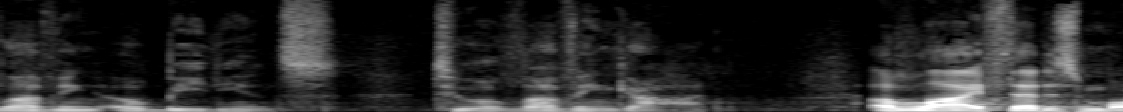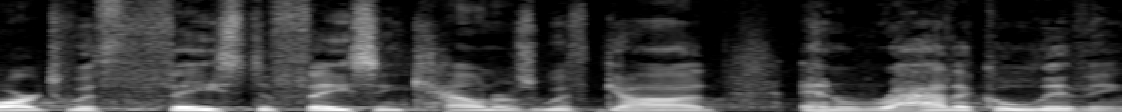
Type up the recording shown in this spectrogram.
loving obedience to a loving God? A life that is marked with face to face encounters with God and radical living?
